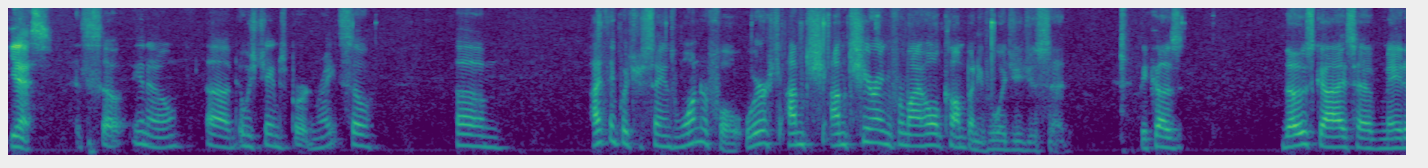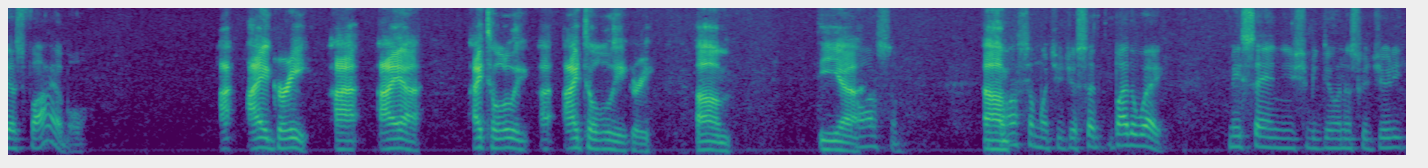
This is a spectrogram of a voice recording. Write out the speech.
Yes. So, you know, uh, it was James Burton, right? So um, I think what you're saying is wonderful. We're, I'm, ch- I'm cheering for my whole company for what you just said because those guys have made us viable. I, I agree. I I uh, I totally I, I totally agree. Um, the uh, Awesome. um, awesome what you just said. By the way, me saying you should be doing this with Judy,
